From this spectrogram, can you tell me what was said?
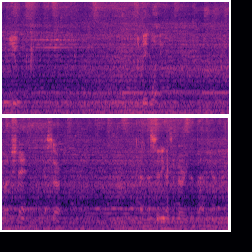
for you. In a big way. You understand? Yes, sir. And the city has a very good batting average.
